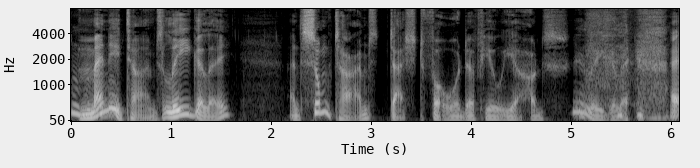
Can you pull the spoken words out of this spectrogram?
mm-hmm. many times legally and sometimes dashed forward a few yards illegally. uh,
